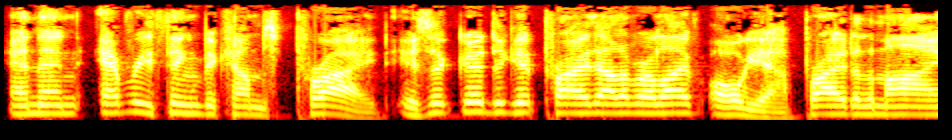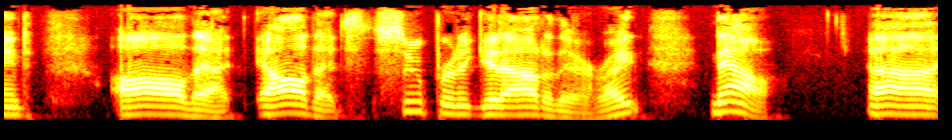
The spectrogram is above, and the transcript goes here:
and then everything becomes pride. Is it good to get pride out of our life? Oh yeah, pride of the mind, all that, all that's super to get out of there, right? Now, uh,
